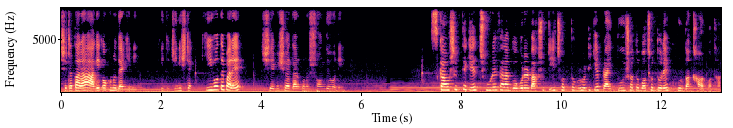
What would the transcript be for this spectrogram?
সেটা তারা আগে কখনো দেখেনি। কিন্তু জিনিসটা কি হতে পারে, সে বিষয়ে তার কোনো সন্দেহ নেই। স্কাউশিপ থেকে ছুঁড়ে ফেলা গোবরের বাক্সটি ছোট্ট গ্রহটিকে প্রায় দুই শত বছর ধরে ঘুরপাক খাওয়ার কথা।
